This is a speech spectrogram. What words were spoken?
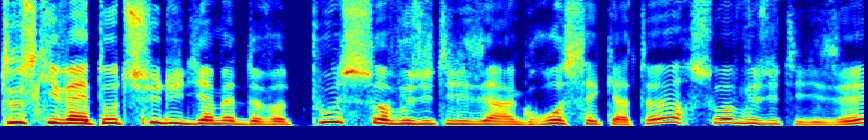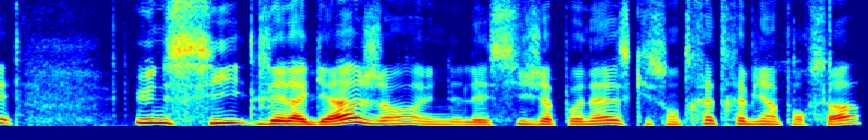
Tout ce qui va être au-dessus du diamètre de votre pouce, soit vous utilisez un gros sécateur, soit vous utilisez une scie d'élagage, hein, les scies japonaises qui sont très très bien pour ça,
